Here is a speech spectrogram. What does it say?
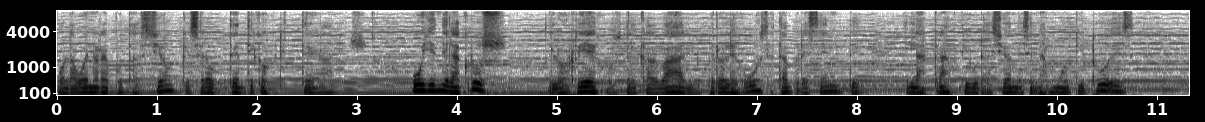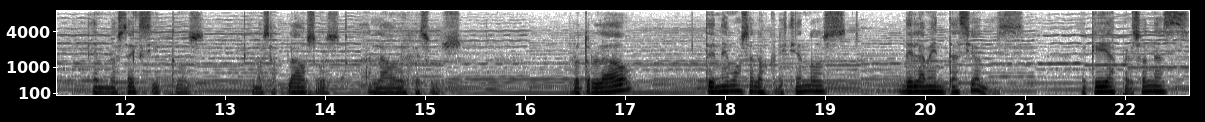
por la buena reputación que ser auténticos cristianos. Huyen de la cruz, de los riesgos, del Calvario, pero les gusta estar presente en las transfiguraciones, en las multitudes, en los éxitos, en los aplausos al lado de Jesús. Por otro lado, tenemos a los cristianos de lamentaciones, aquellas personas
